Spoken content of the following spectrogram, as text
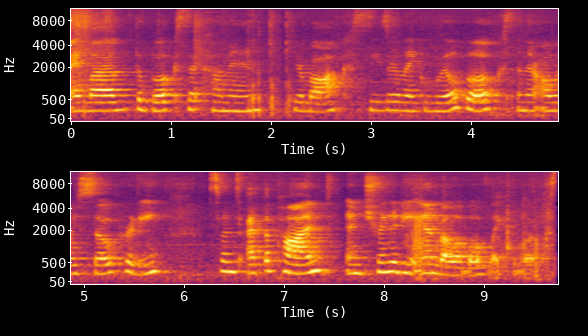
I love the books that come in your box. These are like real books and they're always so pretty. This one's At the Pond and Trinity and Bella both like the books.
